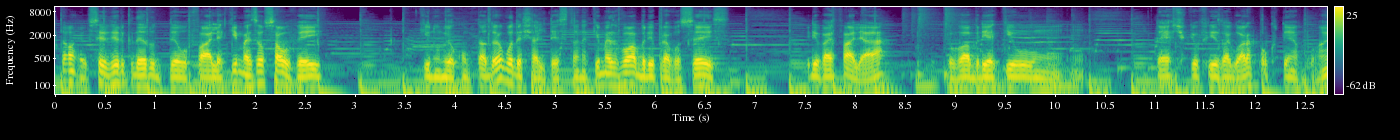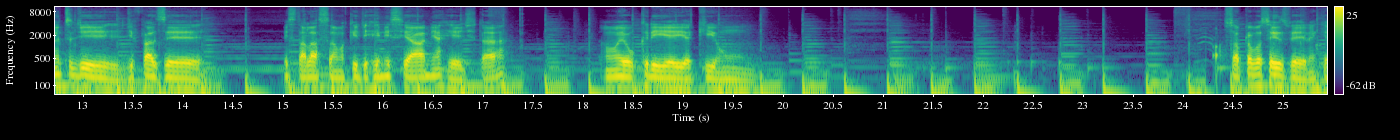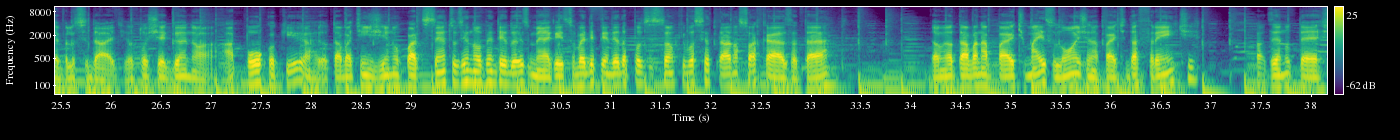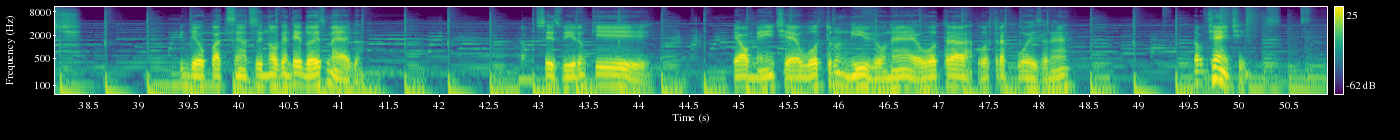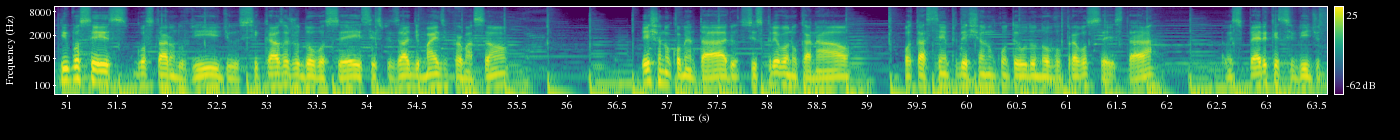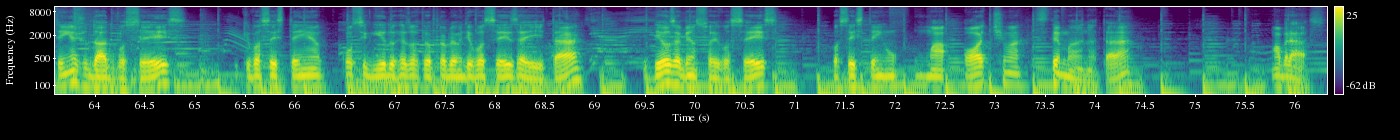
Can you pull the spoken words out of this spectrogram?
Então, vocês viram que deu, deu falha aqui, mas eu salvei aqui no meu computador. Eu vou deixar ele testando aqui, mas vou abrir para vocês. Ele vai falhar. Eu vou abrir aqui um, um teste que eu fiz agora há pouco tempo, antes de, de fazer instalação aqui de reiniciar a minha rede, tá? Então eu criei aqui um só para vocês verem aqui a velocidade. Eu estou chegando ó, há pouco aqui, ó, eu estava atingindo 492 MB. Isso vai depender da posição que você está na sua casa, tá? Então eu estava na parte mais longe, na parte da frente, fazendo o teste. E deu 492 mega. Então vocês viram que realmente é outro nível, né? É outra, outra coisa, né? Então, gente, se vocês gostaram do vídeo, se caso ajudou vocês, se vocês precisarem de mais informação, deixa no comentário, se inscreva no canal, vou estar sempre deixando um conteúdo novo para vocês, tá? Então espero que esse vídeo tenha ajudado vocês e que vocês tenham conseguido resolver o problema de vocês aí, tá? Que Deus abençoe vocês, vocês tenham uma ótima semana, tá? Um abraço.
